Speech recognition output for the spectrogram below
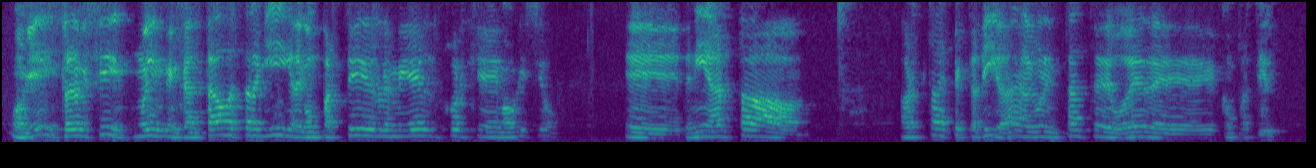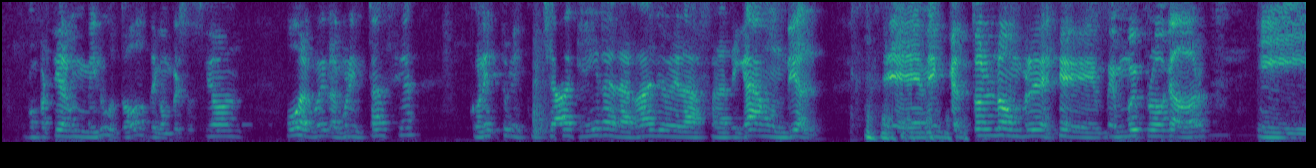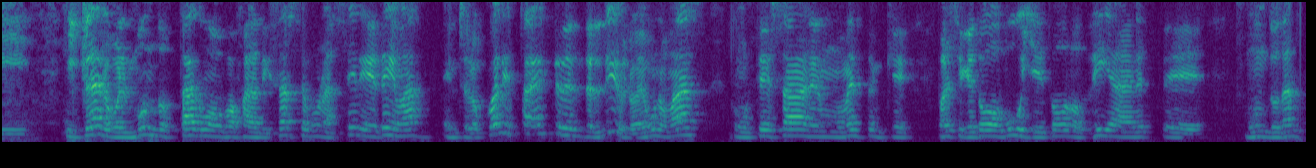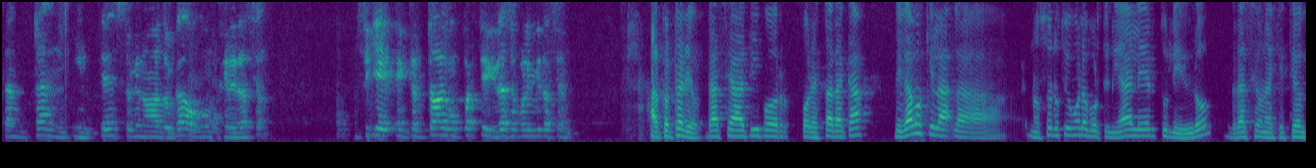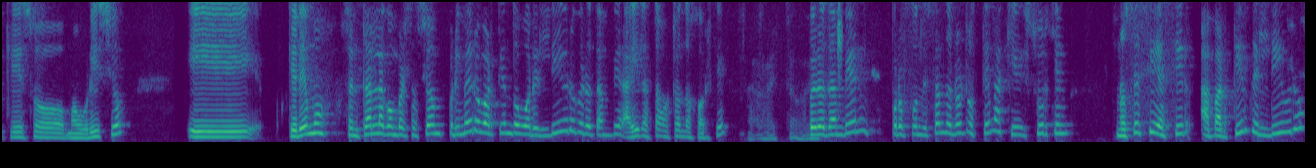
Ok, claro que sí, muy encantado de estar aquí, de compartir, Luis Miguel, Jorge, Mauricio. Eh, tenía harta, harta expectativa ¿eh? en algún instante de poder eh, compartir, compartir algún minuto de conversación o alguna, alguna instancia con esto que escuchaba que era la radio de la fanaticada mundial eh, me encantó el nombre, es muy provocador. Y, y, claro, el mundo está como para fanatizarse por una serie de temas, entre los cuales está este del, del libro. Es uno más, como ustedes saben, en un momento en que parece que todo bulle todos los días en este mundo tan, tan, tan intenso que nos ha tocado como generación. Así que encantado de compartir. Gracias por la invitación. Al contrario, gracias a ti por, por estar acá. Digamos que la, nosotros tuvimos la oportunidad de leer tu libro, gracias a una gestión que hizo Mauricio, y queremos centrar la conversación primero partiendo por el libro, pero también, ahí la está mostrando Jorge, pero también profundizando en otros temas que surgen, no sé si decir a partir del libro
